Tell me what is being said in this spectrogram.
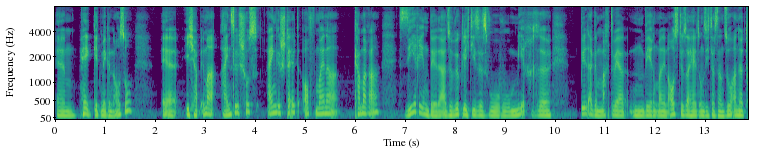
Ähm, hey, geht mir genauso. Äh, ich habe immer Einzelschuss eingestellt auf meiner Kamera. Serienbilder, also wirklich dieses, wo, wo mehrere Bilder gemacht werden, während man den Auslöser hält und sich das dann so anhört.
